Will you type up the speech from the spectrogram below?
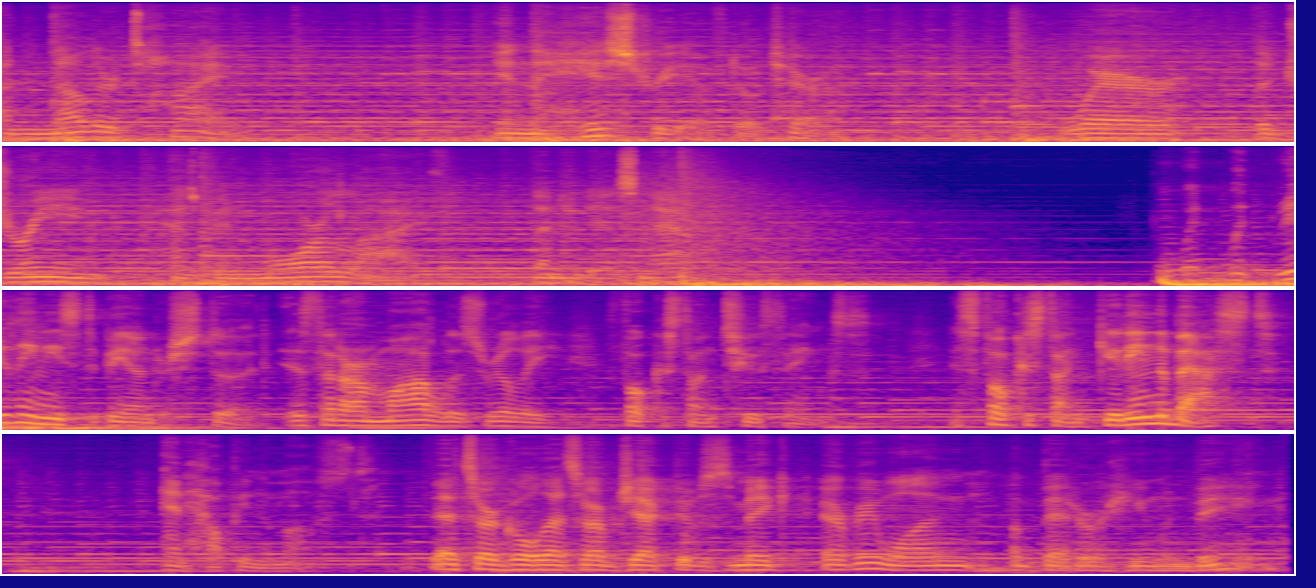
another time in the history of doTERRA where the dream has been more alive than it is now. What, what really needs to be understood is that our model is really focused on two things. It's focused on getting the best and helping the most. That's our goal, that's our objective, is to make everyone a better human being.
